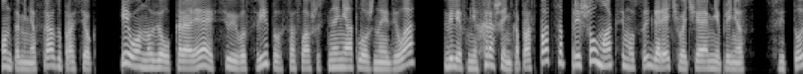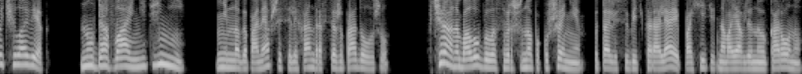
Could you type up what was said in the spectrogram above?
он-то меня сразу просек. И он увел короля и всю его свиту, сославшись на неотложные дела, велев мне хорошенько проспаться, пришел Максимус и горячего чая мне принес. Святой человек. Ну давай, не тяни. Немного помявшись, Алехандро все же продолжил. Вчера на балу было совершено покушение. Пытались убить короля и похитить новоявленную корону.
